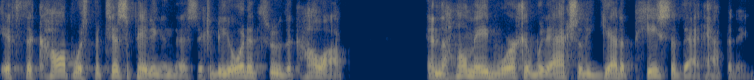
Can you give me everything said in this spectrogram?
if the co-op was participating in this, it could be ordered through the co-op, and the homemade worker would actually get a piece of that happening.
